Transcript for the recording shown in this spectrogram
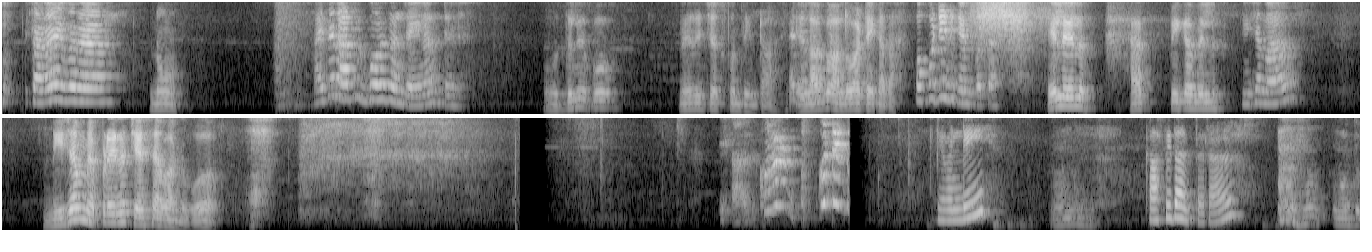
ఇస్తారా ఇవ్వరా? నో. అయితే రాత్రికి భోజనం చేయను అంతే. వద్దులే పో. నేనే చేసుకొని తింటా. ఎలాగో అలవాటే కదా. మా పుట్టింటికి వెళ్ళిపోతా. వెళ్ళు వెళ్ళు. హ్యాపీగా వెళ్ళు. నిజమా? నిజం ఎప్పుడైనా చేసావా నువ్వు? ఏమండి? కాఫీ తాగుతారా? వద్దు.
